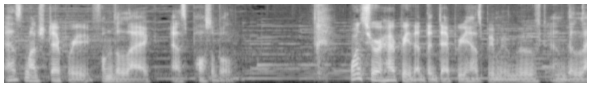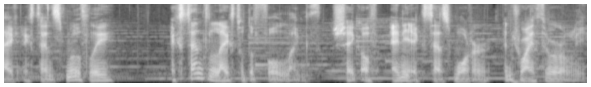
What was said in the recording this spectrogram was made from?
as much debris from the leg as possible. Once you are happy that the debris has been removed and the leg extends smoothly, Extend the legs to the full length, shake off any excess water and dry thoroughly.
